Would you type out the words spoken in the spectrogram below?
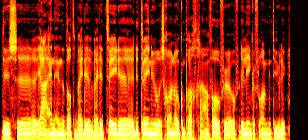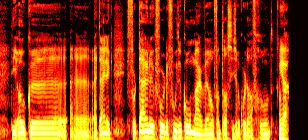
Dus eh, ja, en, en dat bij de, bij de tweede, de 2-0 is gewoon ook een prachtige aanval over, over de linkerflank natuurlijk. Die ook eh, eh, uiteindelijk fortuinlijk voor de voeten komt, maar wel fantastisch ook wordt afgerond. Ja,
